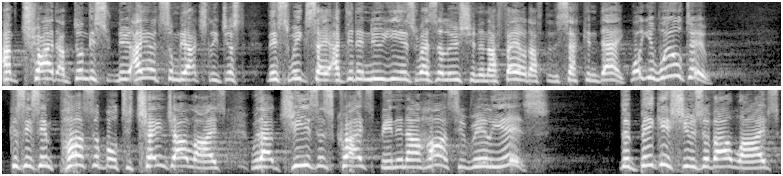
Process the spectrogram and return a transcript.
I've tried, I've done this. I heard somebody actually just this week say, I did a New Year's resolution and I failed after the second day. Well, you will do. Because it's impossible to change our lives without Jesus Christ being in our hearts. It really is. The big issues of our lives,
